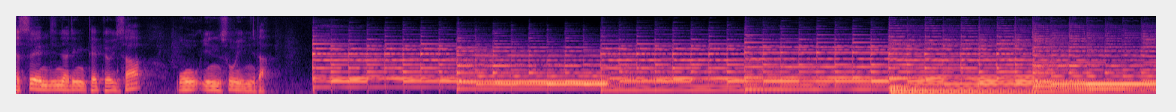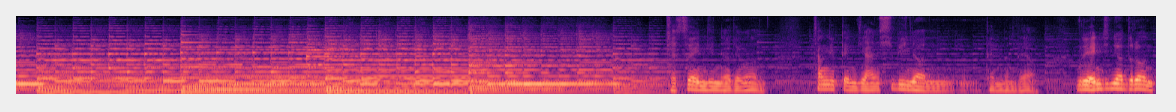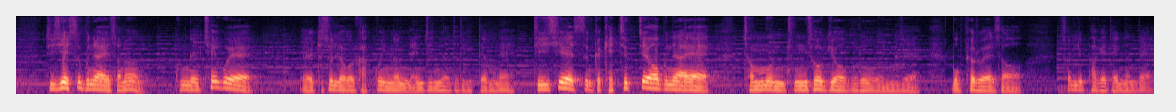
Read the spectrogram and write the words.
제스 엔지니어링 대표이사 오인수입니다. 제스 엔지니어링은 창립된 지 한 12년 됐는데요. 우리 엔지니어들은 DCS 분야에서는 국내 최고의 기술력을 갖고 있는 엔지니어들이기 때문에 DCS 그러니까 계측 제어 분야의 전문 중소기업으로 이제 목표로 해서 설립하게 됐는데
